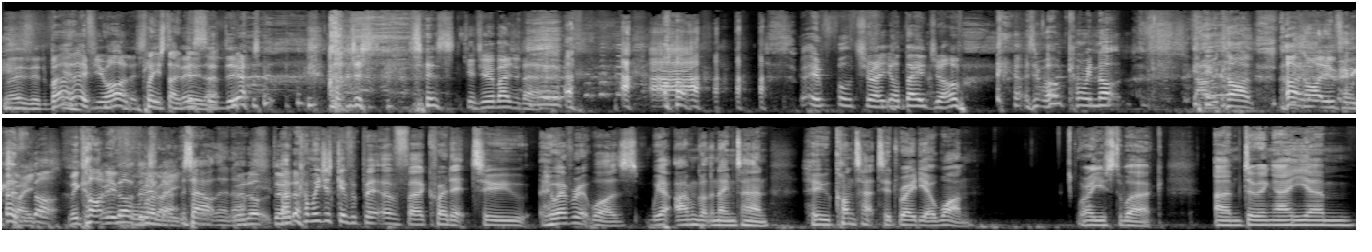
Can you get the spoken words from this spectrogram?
amazing. But if you are listening, Please don't to do that. then, yeah, just, just could you imagine that? Infiltrate your day job. well, can we not? No, we can't. We can't infiltrate. not. We can't We're not doing infiltrate. It's out there now. We're not Uh, can we just give a bit of uh, credit to whoever it was? We I haven't got the name to hand. Who contacted Radio One, where I used to work, um, doing a um,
